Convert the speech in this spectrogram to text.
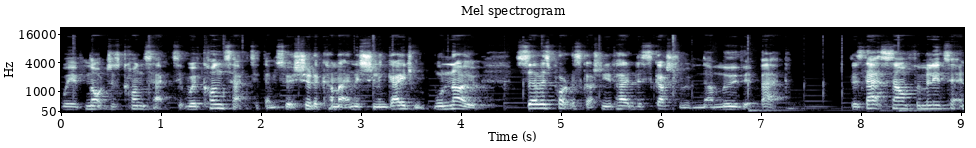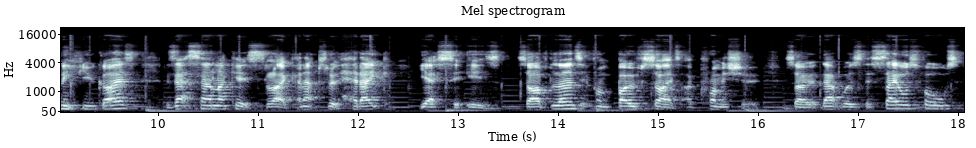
we've not just contacted, we've contacted them, so it should have come at initial engagement. Well, no, service product discussion. You've had a discussion with them. Now move it back. Does that sound familiar to any of you guys? Does that sound like it's like an absolute headache? Yes, it is. So I've learned it from both sides, I promise you. So that was the Salesforce,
